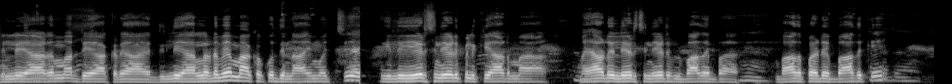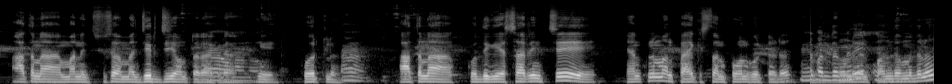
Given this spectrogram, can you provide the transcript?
ఢిల్లీ ఆడమా? అక్కడ ఢిల్లీ వెళ్ళడమే మాకు కొద్ది న్యాయం వచ్చి వీళ్ళు ఏడ్చిన ఏడుపులకి ఆడ మా మా ఆడవాళ్ళు ఏడ్చిన ఏడుపులు బాధ బాధపడే బాధకి అతను మన చూసా మన జడ్జి ఉంటారు అక్కడ కోర్టులో. అతను కొద్దిగా విచారించి వెంటనే మళ్ళీ పాకిస్తాన్ ఫోన్ కొట్టాడు. రెండు వేల పంతొమ్మిదిను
